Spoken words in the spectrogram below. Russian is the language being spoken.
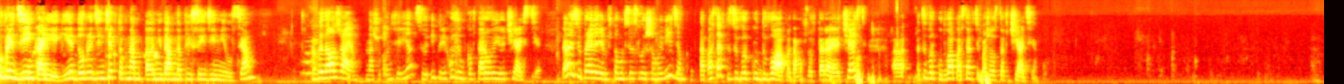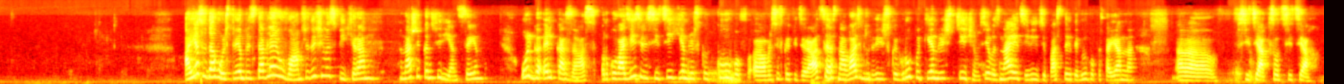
Добрый день, коллеги. Добрый день те, кто к нам э, недавно присоединился. Мы продолжаем нашу конференцию и переходим ко второй ее части. Давайте проверим, что мы все слышим и видим. А поставьте циферку 2, потому что вторая часть. А, циферку 2 поставьте, пожалуйста, в чате. А я с удовольствием представляю вам следующего спикера нашей конференции. Ольга Эль Казас, руководитель сети кембриджских клубов э, в Российской Федерации, основатель методической группы Cambridge Teacher. Все вы знаете, видите посты этой группы постоянно э, в сетях, в соцсетях.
